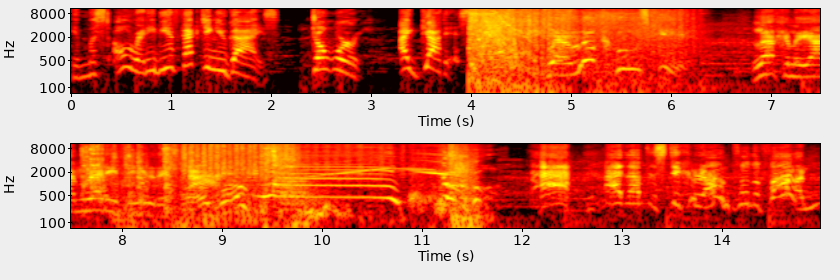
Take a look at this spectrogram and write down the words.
It must already be affecting you guys. Don't worry. I got this. Well, look who's here. Luckily, I'm ready for you this time. Ha! I'd love to stick around for the fun,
